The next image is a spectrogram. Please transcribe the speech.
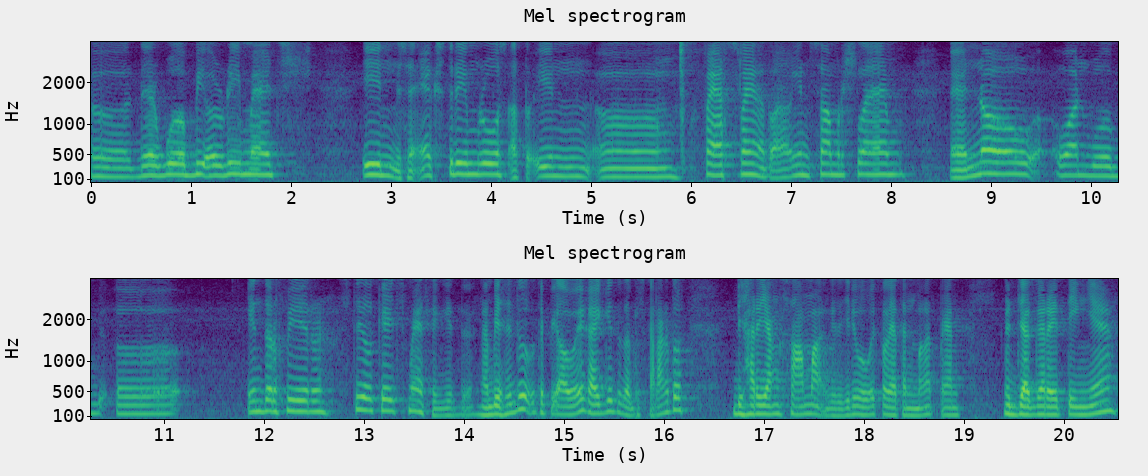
uh, there will be a rematch in misalnya Extreme Rules atau in um, Fastlane atau in SummerSlam. And no one will uh, interfere. Steel cage match kayak gitu. Nah biasanya tuh tipikal WWE kayak gitu. Tapi sekarang tuh di hari yang sama gitu. Jadi WWE kelihatan banget pengen ngejaga ratingnya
